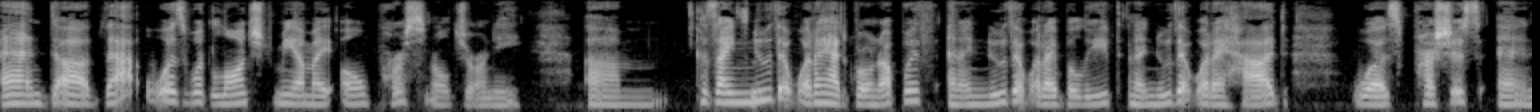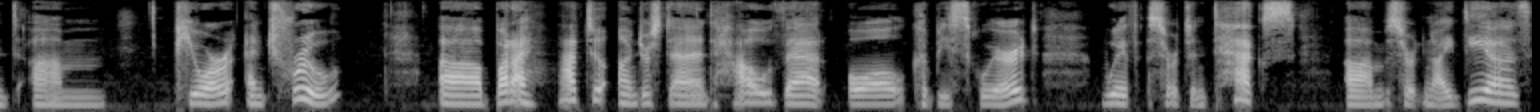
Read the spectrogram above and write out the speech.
And uh, that was what launched me on my own personal journey. Um, because I knew that what I had grown up with, and I knew that what I believed, and I knew that what I had was precious and um, pure and true. Uh, but I had to understand how that all could be squared with certain texts, um, certain ideas,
